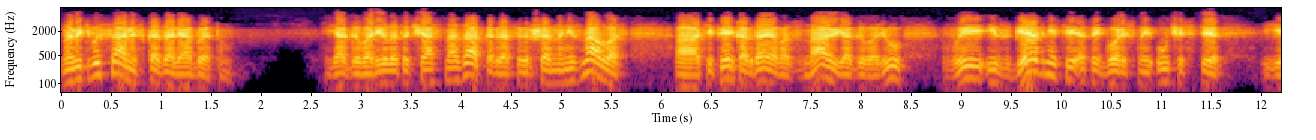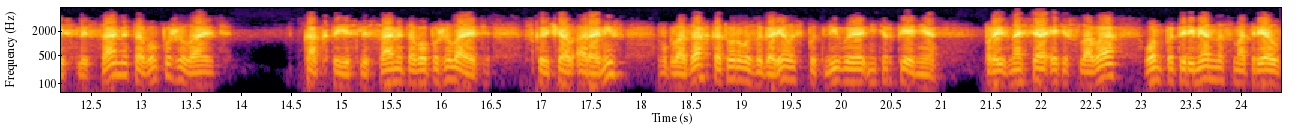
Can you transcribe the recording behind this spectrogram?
Но ведь вы сами сказали об этом. Я говорил это час назад, когда совершенно не знал вас, а теперь, когда я вас знаю, я говорю, вы избегнете этой горестной участи, если сами того пожелаете. «Как-то, если сами того пожелаете!» — вскричал Арамис, в глазах которого загорелось пытливое нетерпение. Произнося эти слова, он попеременно смотрел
